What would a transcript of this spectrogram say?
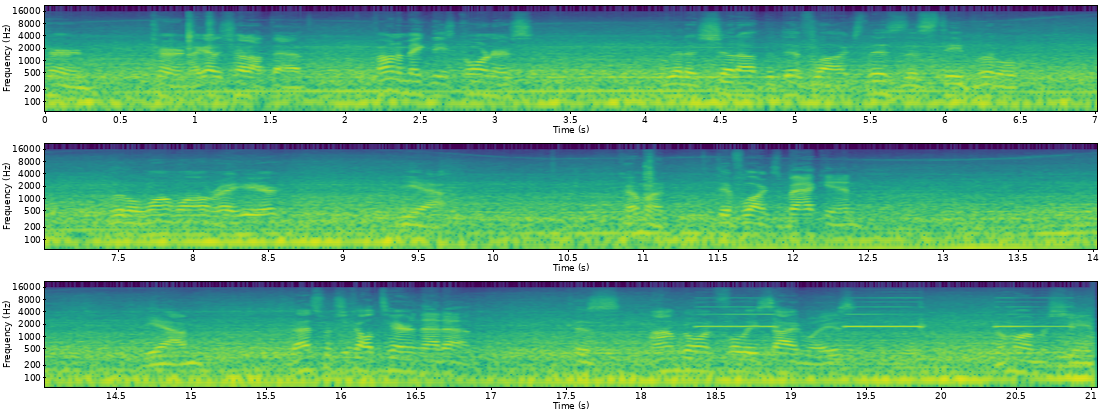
Turn, turn, I gotta shut off that. If I wanna make these corners, I'm gonna shut off the diff locks. This is a steep little, little want want right here. Yeah, come on, diff locks back in. Yeah, I'm, that's what you call tearing that up. Because I'm going fully sideways. Come on, machine.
